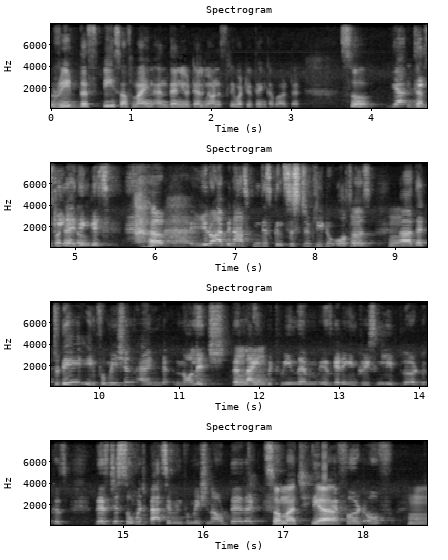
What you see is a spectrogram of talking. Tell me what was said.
read this piece of mine and then you tell me honestly what you think about it. So yeah, that's thinking, what I, I think is, uh, you know, I've been asking this consistently to authors hmm. uh, that today information and knowledge, the hmm. line between them is getting increasingly blurred because there's just so much passive information out there that so much, the yeah, effort of hmm.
